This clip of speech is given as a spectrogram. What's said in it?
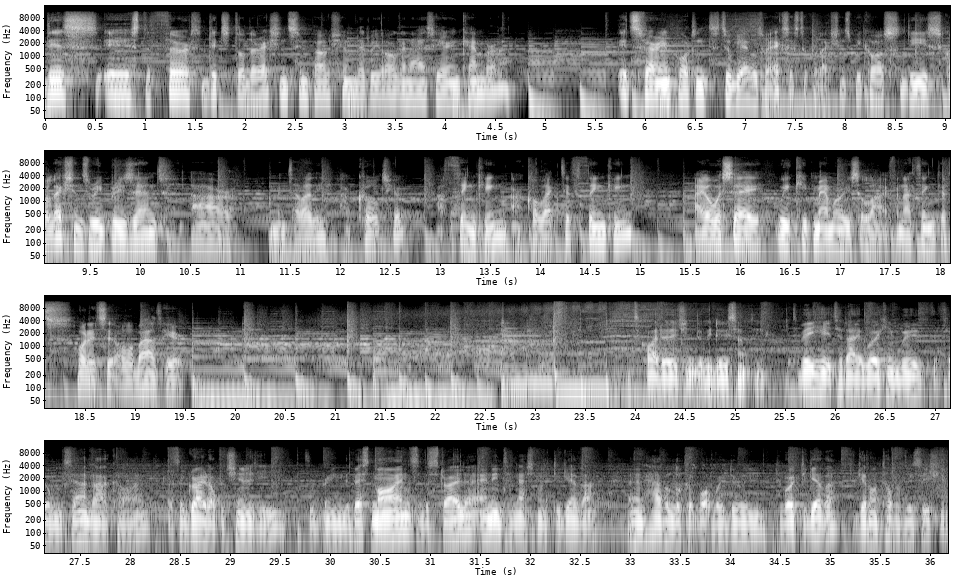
This is the third Digital Direction Symposium that we organize here in Canberra. It's very important to be able to access the collections because these collections represent our mentality, our culture, our thinking, our collective thinking. I always say we keep memories alive and I think that's what it's all about here. It's quite urgent that we do something. To be here today working with the Film and Sound Archive, it's a great opportunity to bring the best minds of Australia and internationally together and have a look at what we're doing to work together to get on top of this issue.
